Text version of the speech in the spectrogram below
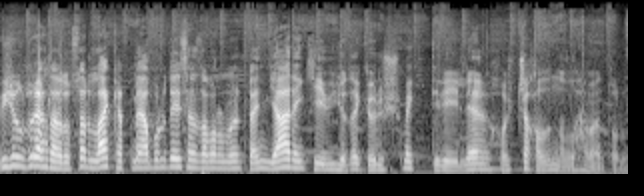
Videomuz buraya kadar dostlar. Like atmayı, abone değilseniz abone olmayı unutmayın. Yarınki videoda görüşmek dileğiyle. Hoşça kalın. Allah'a emanet olun.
